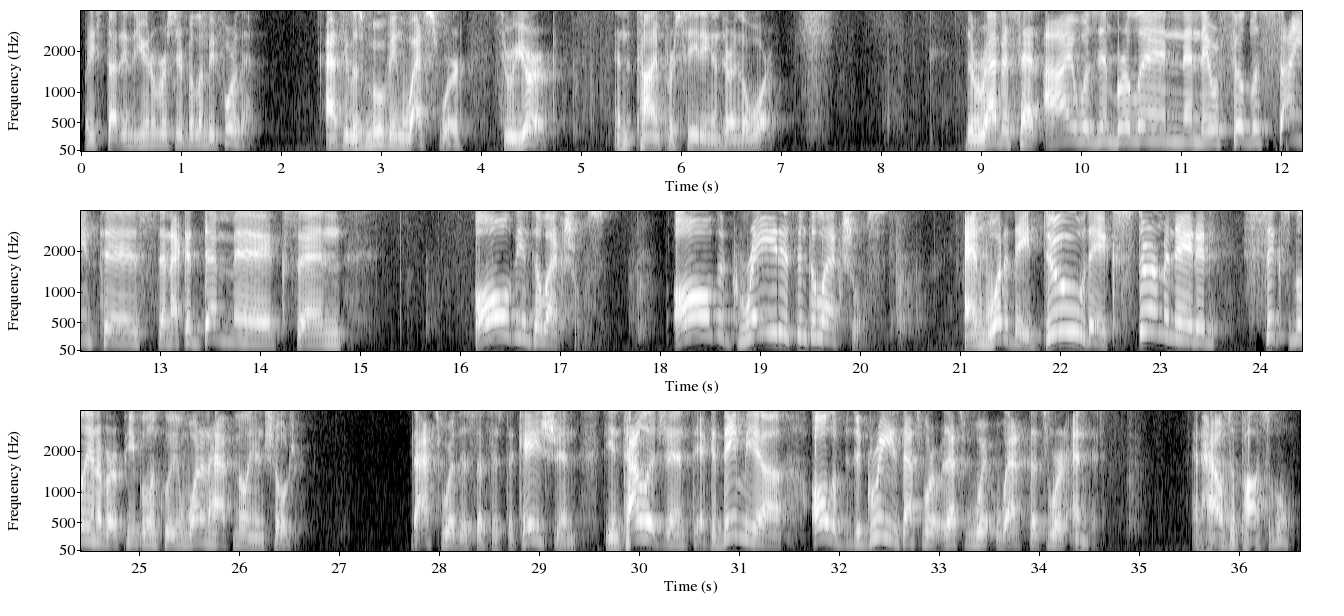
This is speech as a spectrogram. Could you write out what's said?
But he studied in the University of Berlin before that. As he was moving westward through Europe in the time preceding and during the war. The Rebbe said, I was in Berlin and they were filled with scientists and academics and all the intellectuals, all the greatest intellectuals. And what did they do? They exterminated six million of our people, including one and a half million children. That's where the sophistication, the intelligence, the academia, all of the degrees, that's where, that's where, that's where it ended. And how is it possible?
